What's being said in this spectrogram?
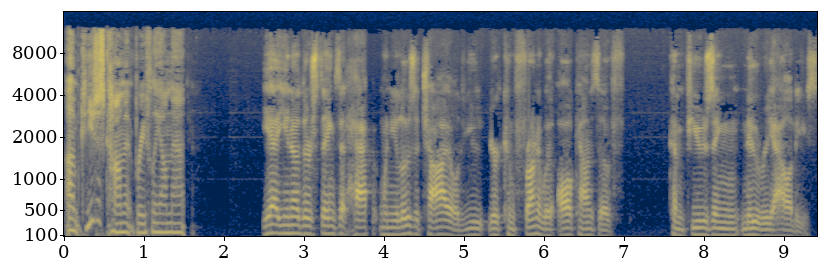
Um, can you just comment briefly on that? yeah, you know, there's things that happen when you lose a child. You you're confronted with all kinds of confusing new realities.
